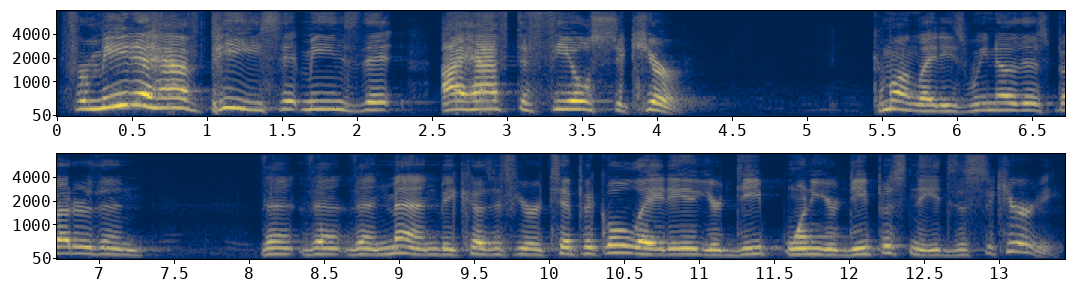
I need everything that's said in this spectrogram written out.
For me to have peace, it means that I have to feel secure. Come on, ladies, we know this better than, than, than, than men because if you're a typical lady, your deep, one of your deepest needs is security.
